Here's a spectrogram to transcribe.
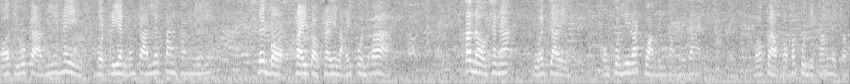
ขอถือโอกาสนี้ให้บทเรียนของการเลือกตั้งครั้งนี้ ได้บอกใครต่อใครหลายคนว่าท่านเอาชนะหัวใจของคนที่รักความเป็นธรรมไม่ได้ ขอกราบขอบพระคุณอีกครั้งหนึ่งครับ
